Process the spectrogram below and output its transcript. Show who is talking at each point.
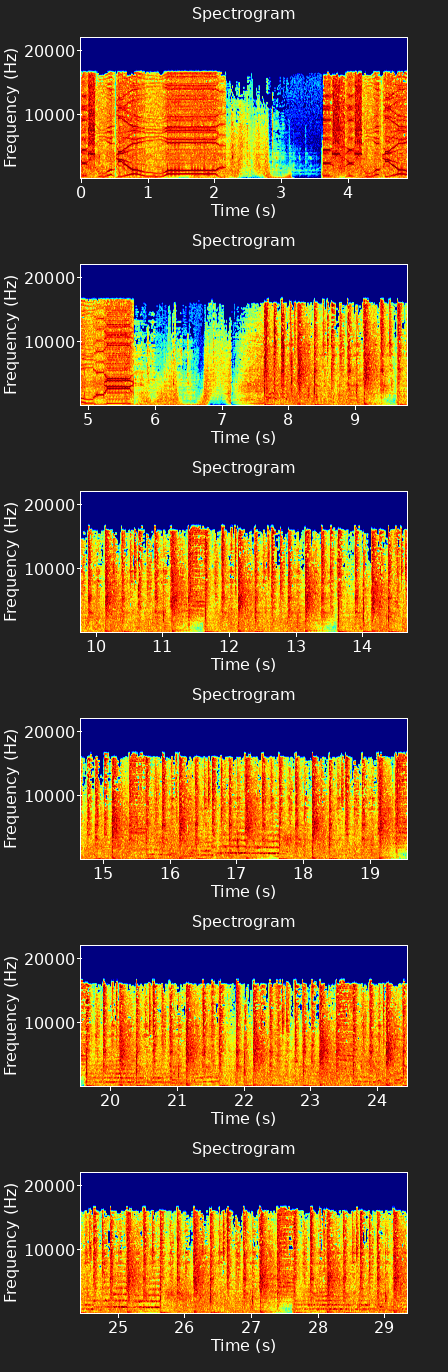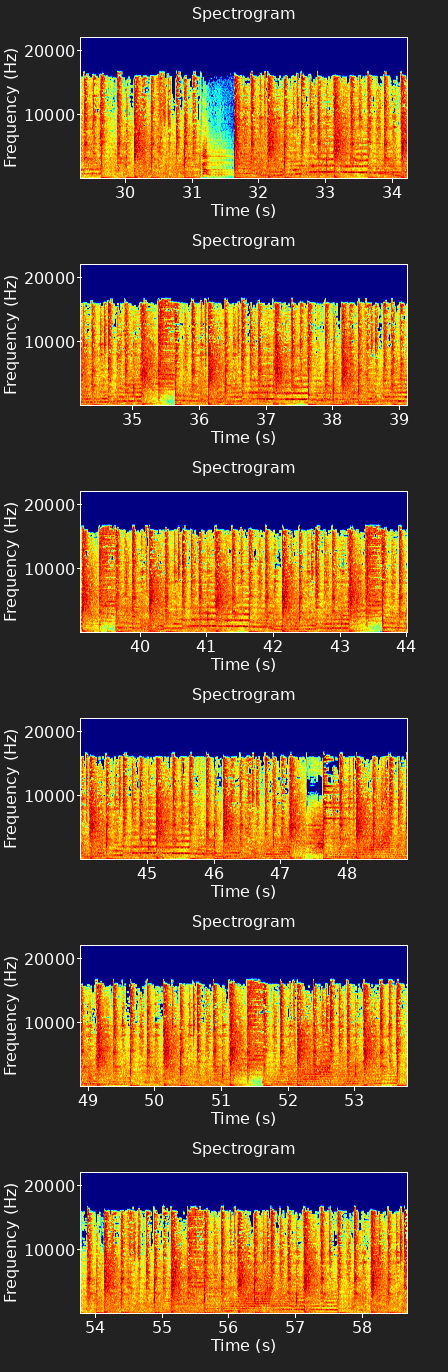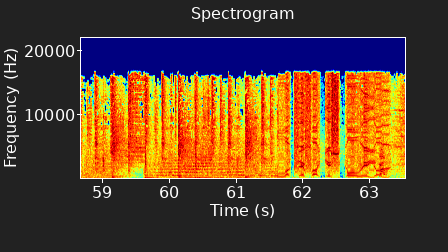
Speaker 1: this what you want? Is this what you need? Is going on?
